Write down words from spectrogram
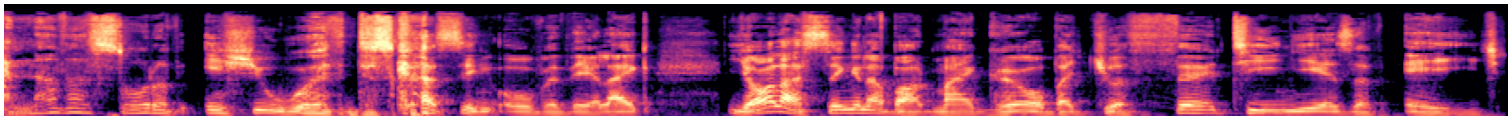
another sort of issue worth discussing over there. Like, y'all are singing about my girl, but you're 13 years of age.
